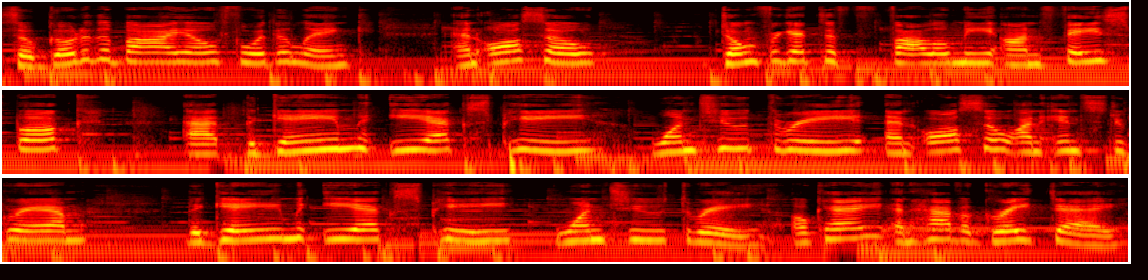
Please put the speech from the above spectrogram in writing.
So go to the bio for the link. And also, don't forget to follow me on Facebook at the game exp123 and also on Instagram the game EXP 123, okay? And have a great day.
